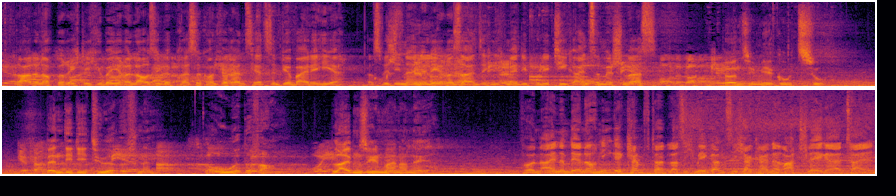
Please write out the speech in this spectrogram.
Gerade noch berichte ich über Ihre lausige Pressekonferenz. Jetzt sind wir beide hier. Das wird Ihnen eine Lehre sein, sich nicht mehr in die Politik einzumischen, was? Hören Sie mir gut zu. Wenn die die Tür öffnen, Ruhe bewahren. Bleiben Sie in meiner Nähe. Von einem, der noch nie gekämpft hat, lasse ich mir ganz sicher keine Ratschläge erteilen.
